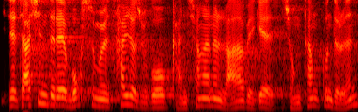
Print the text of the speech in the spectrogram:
이제 자신들의 목숨을 살려주고 간청하는 라합에게 정탐꾼들은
